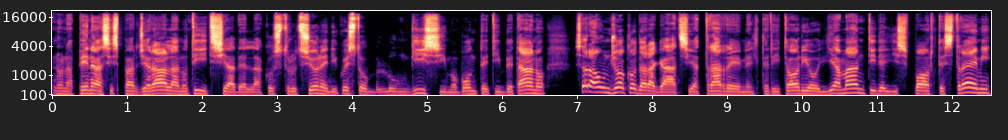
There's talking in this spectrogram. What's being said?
Non appena si spargerà la notizia della costruzione di questo lunghissimo ponte tibetano, sarà un gioco da ragazzi a trarre nel territorio gli amanti degli sport estremi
